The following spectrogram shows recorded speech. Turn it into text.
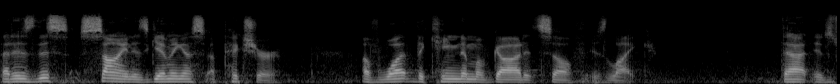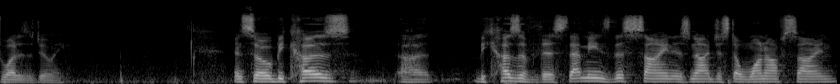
That is, this sign is giving us a picture of what the kingdom of God itself is like. That is what it's doing. And so, because, uh, because of this, that means this sign is not just a one off sign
